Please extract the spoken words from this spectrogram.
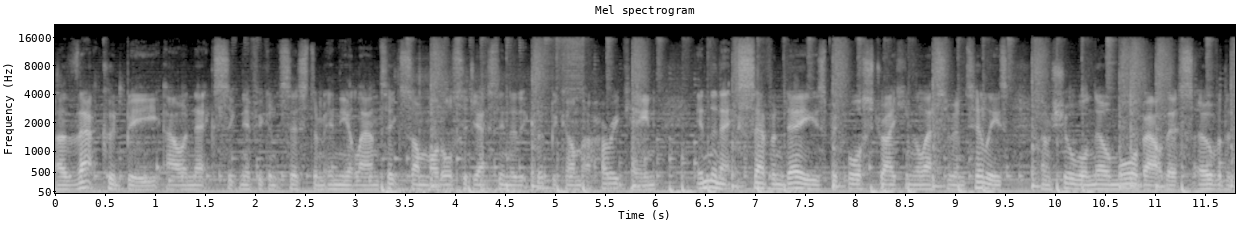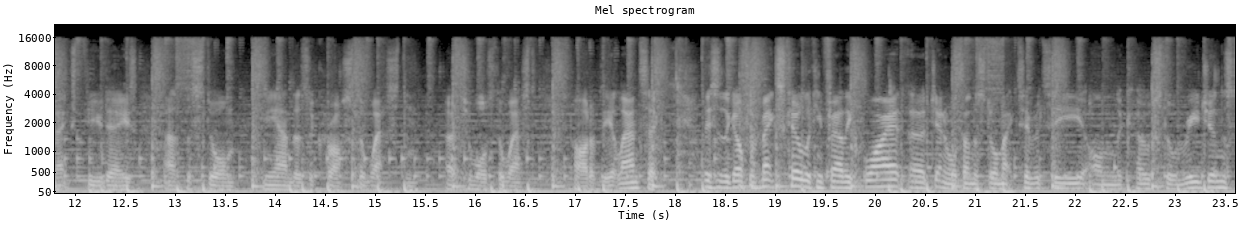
Uh, that could be our next significant system in the Atlantic, some models suggesting that it could become a hurricane in the next seven days before striking the Lesser Antilles. I'm sure we'll know more about this over the next few days as the storm meanders across the western, uh, towards the west part of the Atlantic. This is the Gulf of Mexico, looking fairly quiet. Uh, general thunderstorm activity on the coastal regions.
